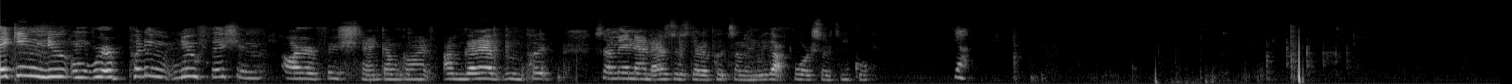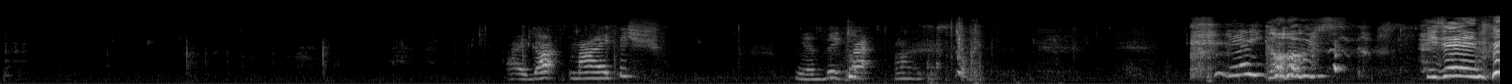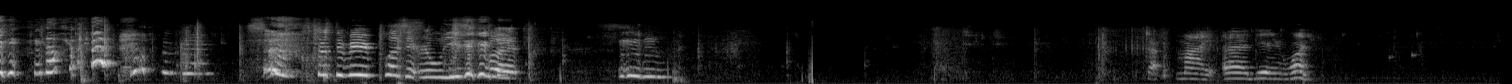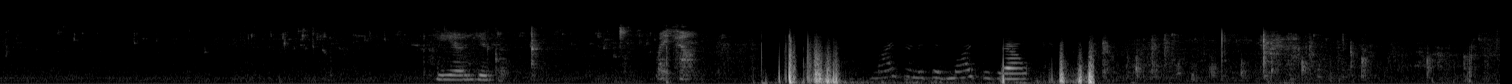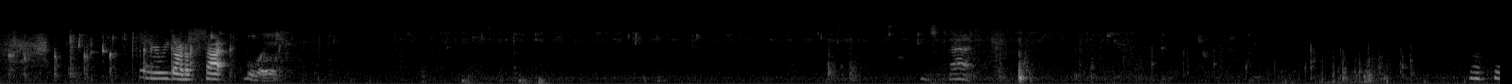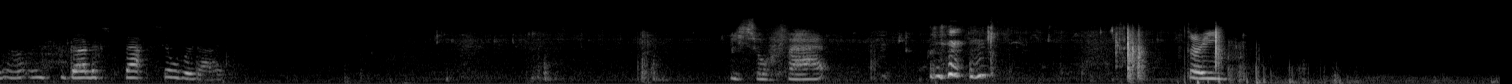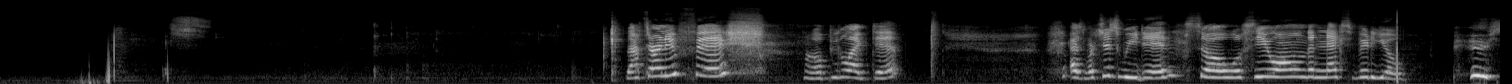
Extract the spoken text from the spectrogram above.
making new. We're putting new fish in our fish tank. I'm going. I'm gonna put some in, and Ezra's gonna put some in. We got four, so it's equal. Yeah. I got my fish. Yeah, big fat. A very pleasant release, but. Got my uh, other one. Here you go. My turn. My turn to take my fish out. Here we got a fat boy. He's fat. Got a fat silver guy. He's so fat. Three. That's our new fish. I hope you liked it as much as we did. So we'll see you all in the next video. Peace.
